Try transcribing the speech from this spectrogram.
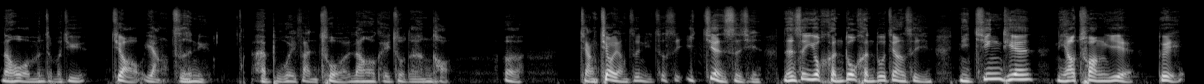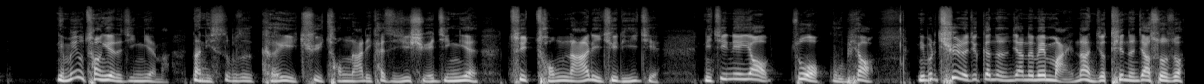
然后我们怎么去教养子女，还不会犯错，然后可以做得很好，呃。讲教养子女，这是一件事情。人生有很多很多这样的事情。你今天你要创业，对你没有创业的经验嘛？那你是不是可以去从哪里开始去学经验？去从哪里去理解？你今天要做股票，你不是去了就跟着人家那边买？那你就听人家说说，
